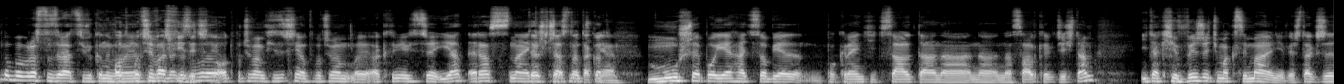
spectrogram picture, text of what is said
No po prostu z racji wykonywania... Odpoczywasz fizycznie. zawodu Odpoczywam fizycznie, odpoczywam e, aktywnie fizycznie. Ja raz na jakiś Też czas często na tak przykład miałem. muszę pojechać sobie, pokręcić salta na, na, na salkę gdzieś tam i tak się wyżyć maksymalnie, wiesz, tak, że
